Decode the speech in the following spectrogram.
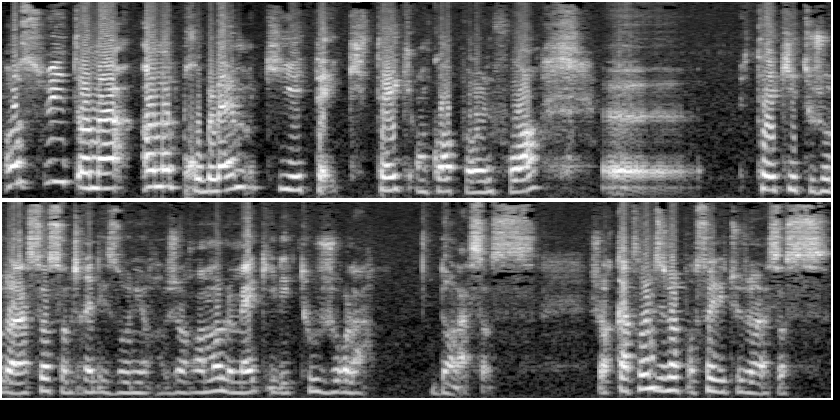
Ensuite, on a un autre problème qui est Take. Take, encore pour une fois. Euh, take est toujours dans la sauce, on dirait des oignons. Genre vraiment, le mec, il est toujours là, dans la sauce. Genre 99% il est toujours dans la sauce.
